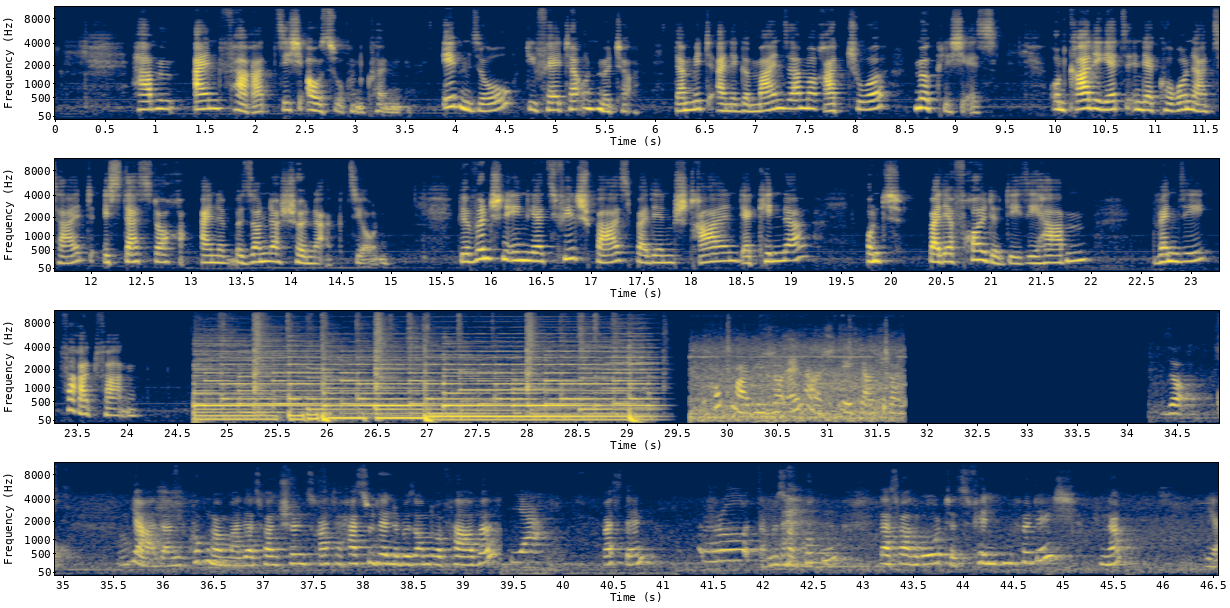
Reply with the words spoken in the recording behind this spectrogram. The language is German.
haben ein Fahrrad sich aussuchen können. Ebenso die Väter und Mütter, damit eine gemeinsame Radtour möglich ist. Und gerade jetzt in der Corona-Zeit ist das doch eine besonders schöne Aktion. Wir wünschen Ihnen jetzt viel Spaß bei dem Strahlen der Kinder und bei der Freude, die sie haben, wenn sie Fahrrad fahren. Mal, die Joella steht da schon. So. Ja, dann gucken wir mal, das war ein schönes Rad. Hast du denn eine besondere Farbe? Ja. Was denn? Rot. Da müssen wir gucken. Das war ein rotes Finden für dich. Ne? Ja.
